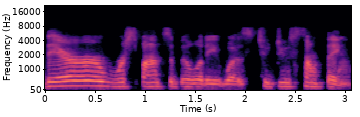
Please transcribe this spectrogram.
their responsibility was to do something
